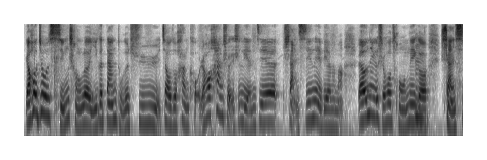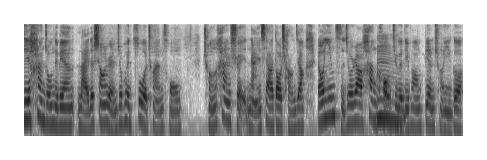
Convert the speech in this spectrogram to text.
然后就形成了一个单独的区域，叫做汉口。然后汉水是连接陕西那边的嘛，然后那个时候从那个陕西汉中那边来的商人就会坐船从乘汉水南下到长江，然后因此就让汉口这个地方变成一个。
